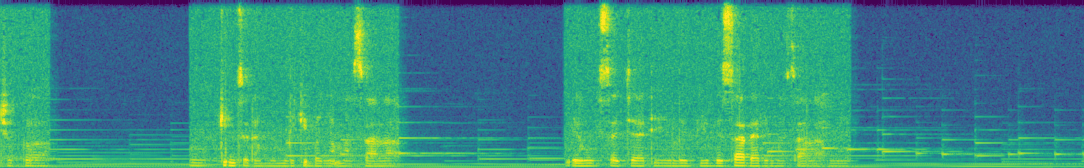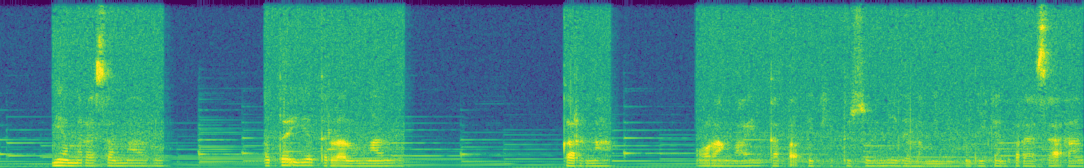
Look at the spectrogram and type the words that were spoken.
juga mungkin sedang memiliki banyak masalah yang bisa jadi lebih besar dari masalahnya. Ia merasa malu atau ia terlalu malu karena Orang lain tampak begitu sunyi dalam menyembunyikan perasaan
